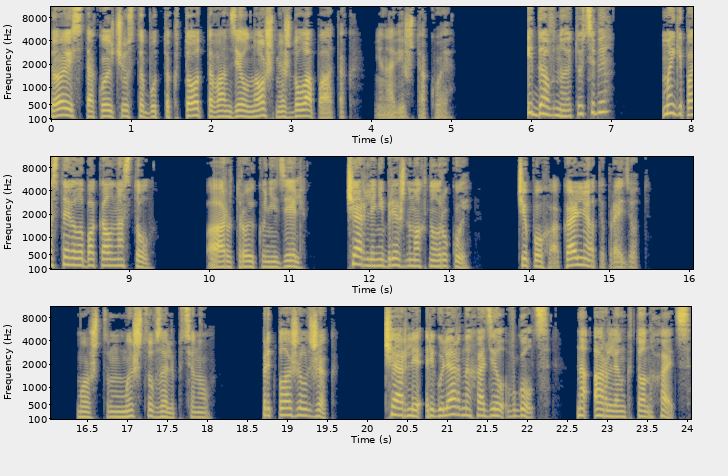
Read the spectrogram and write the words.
«То есть такое чувство, будто кто-то вонзил нож между лопаток. Ненавижу такое». «И давно это у тебя?» Мэгги поставила бокал на стол. «Пару-тройку недель». Чарли небрежно махнул рукой. «Чепуха, кольнет и пройдет». Может, мышцу в зале потянул? Предположил Джек. Чарли регулярно ходил в Голдс на Арлингтон-Хайтс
